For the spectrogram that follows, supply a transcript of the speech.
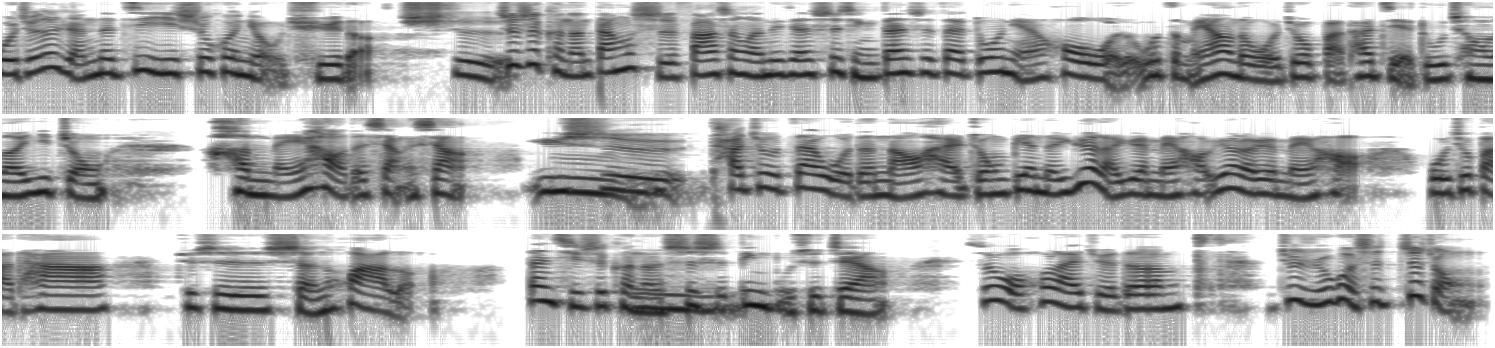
我觉得人的记忆是会扭曲的，是，就是可能当时发生了那件事情，但是在多年后我，我我怎么样的，我就把它解读成了一种很美好的想象，于是它就在我的脑海中变得越来越美好，越来越美好，我就把它就是神化了，但其实可能事实并不是这样，嗯、所以我后来觉得，就如果是这种。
